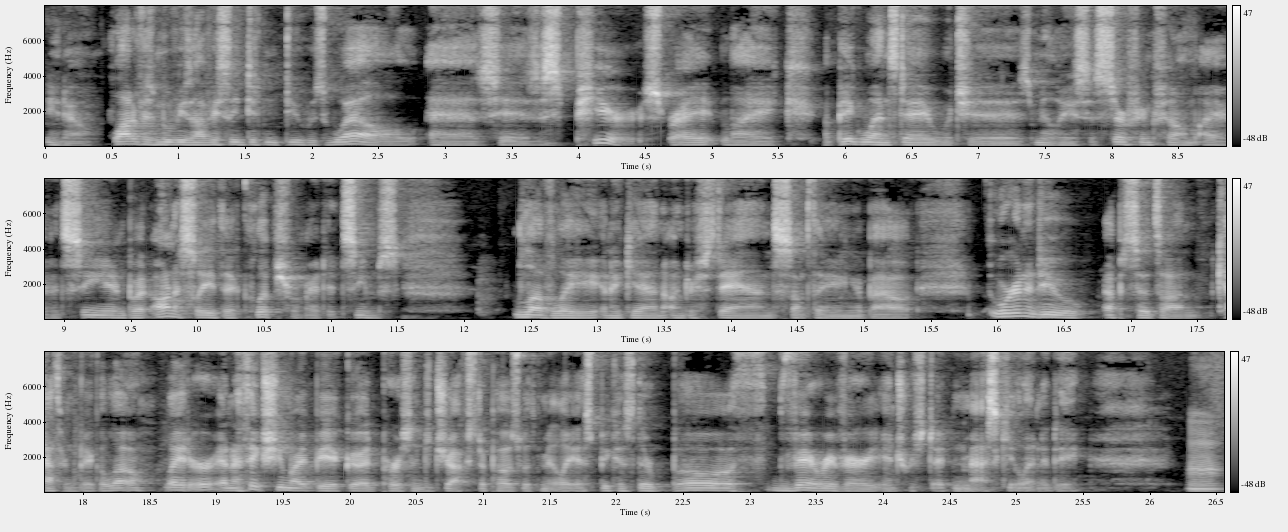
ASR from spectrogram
you know, a lot of his movies obviously didn't do as well as his peers, right? Like A Big Wednesday, which is Milius's surfing film, I haven't seen, but honestly, the clips from it, it seems lovely and again understands something about we're going to do episodes on Kathryn Bigelow later and I think she might be a good person to juxtapose with Milius because they're both very very interested in masculinity mm.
